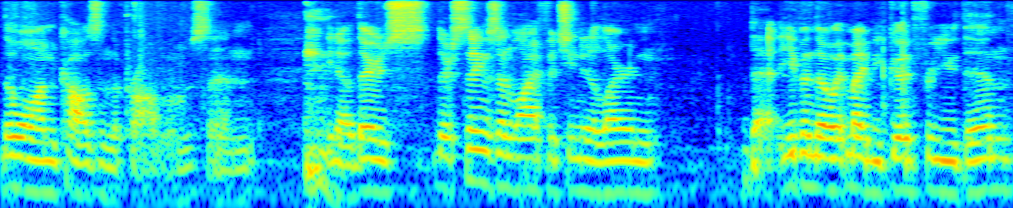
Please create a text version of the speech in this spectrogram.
the one causing the problems. And you know, there's there's things in life that you need to learn that even though it may be good for you then,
